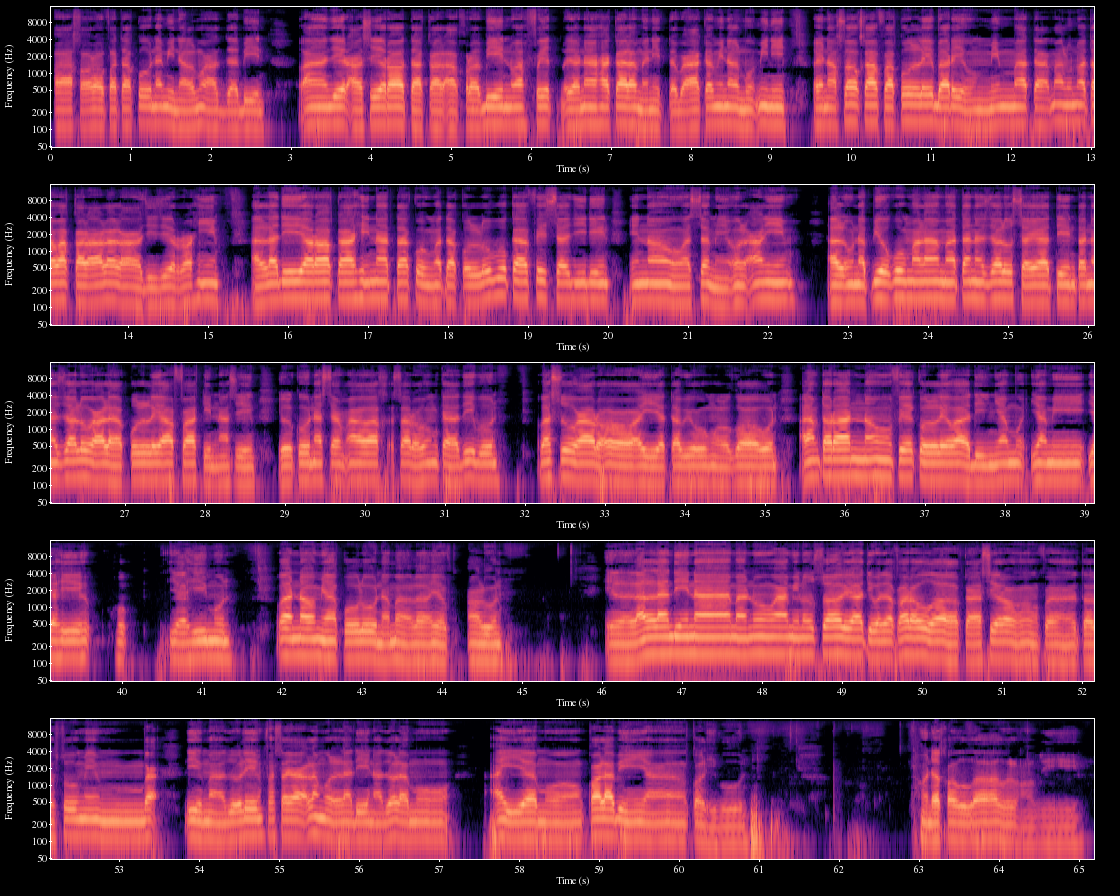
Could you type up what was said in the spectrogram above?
akhara fatakuna minal mu'adzabin Wanzir asiratakal akrabin wafid yanahaka laman ittaba'aka minal mu'minin. Wa in aksauka faqul li bari'um mimma ta'malun wa tawakkal 'alal azizir rahim. Alladhi yaraka hina takum wa taqullubuka fis sajidin. Innahu was-sami'ul 'alim. Al unabbiyukum ala ma tanazzalu sayatin tanazzalu ala kulli afakin nasim. Yulkuna sam'a wa kadhibun wasu'ara ayyatabi'umul gawun alam tara annahu fi kulli wadin yami yahi yahimun. Wa annahum yaquluna ma la yaf'alun. Illa alladhina amanu wa amilu sholihati wa dzakarallaha katsiran fatasu min ba'di ma zulim fasaya'lamul ladina zalamu ayyamu qalabin yanqalibun Sadaqallahul azim.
